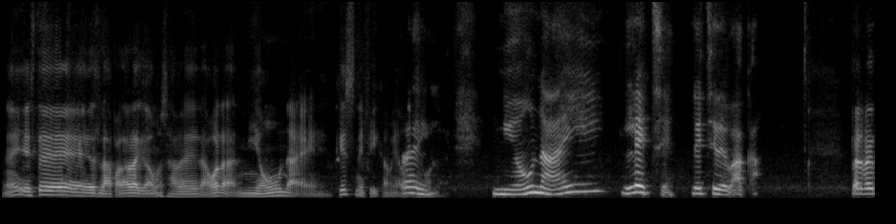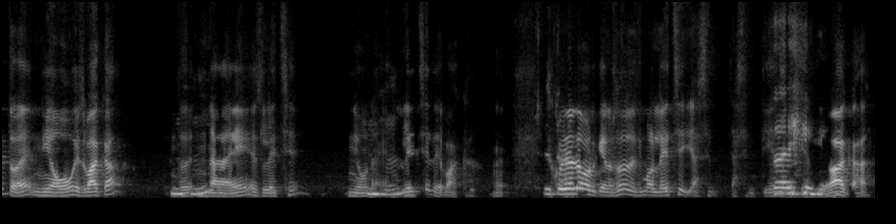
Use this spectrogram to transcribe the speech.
Y esta es la palabra que vamos a ver ahora, niunae. ¿Qué significa niunae? leche, leche de vaca. Perfecto, ¿eh? Niu es vaca, entonces nae es leche, ni una leche de vaca. ¿eh? Es curioso porque nosotros decimos leche y ya se, ya se entiende que es de vaca.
